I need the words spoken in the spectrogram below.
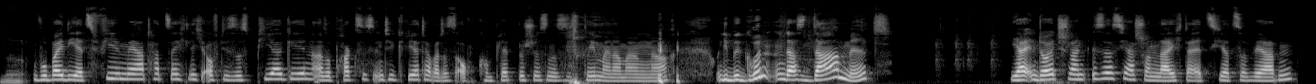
Ja. wobei die jetzt viel mehr tatsächlich auf dieses PIA gehen, also praxisintegriert, aber das ist auch ein komplett beschissenes System meiner Meinung nach. Und die begründen das damit, ja, in Deutschland ist es ja schon leichter, Erzieher zu werden.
